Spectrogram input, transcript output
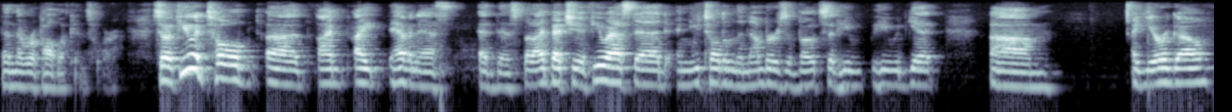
than the Republicans were. So if you had told, uh, I'm, I haven't asked Ed this, but I bet you if you asked Ed and you told him the numbers of votes that he, he would get um, a year ago,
